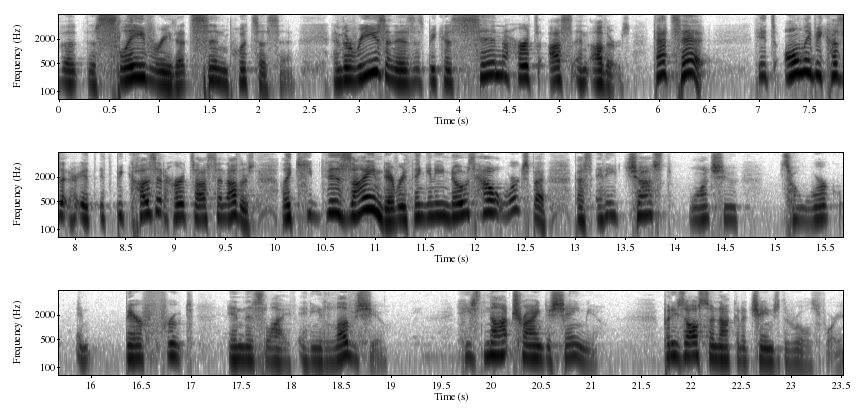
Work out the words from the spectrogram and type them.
the, the slavery that sin puts us in. And the reason is, is because sin hurts us and others. That's it. It's only because it, it, it's because it hurts us and others. Like he designed everything and he knows how it works best. And he just wants you to work and bear fruit in this life. And he loves you. He's not trying to shame you, but he's also not going to change the rules for you.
